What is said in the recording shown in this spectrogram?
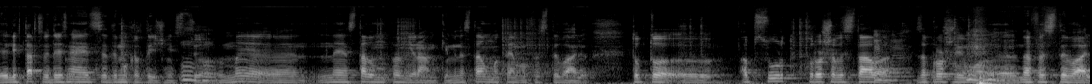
е, відрізняється демократичністю. Ми е, не ставимо певні рамки, ми не ставимо тему фестивалю. Тобто абсурд, хороша вистава, запрошуємо е, на фестиваль.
